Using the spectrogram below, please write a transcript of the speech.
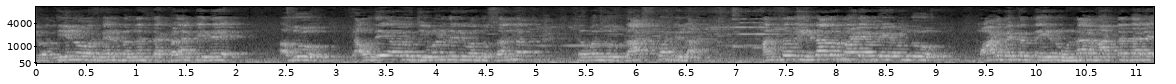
ಇವತ್ತೇನು ಅವ್ರ ಮೇಲೆ ಬಂದಂತ ಕಳಂಕ ಇದೆ. ಅದು ಯಾವುದೇ ಅವರ ಜೀವನದಲ್ಲಿ ಒಂದು ಸಣ್ಣ, ಒಂದು ಬ್ಲಾಕ್ ಸ್ಪಾಟ್ ಇಲ್ಲ. ಅಂಥದ್ದು ಏನಾದರೂ ಮಾಡಿ ಅವರಿಗೆ ಒಂದು ಮಾಡಬೇಕಂತ ಏನು ಹುನ್ನಾರ ಮಾಡ್ತಾ ಇದ್ದಾರೆ.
